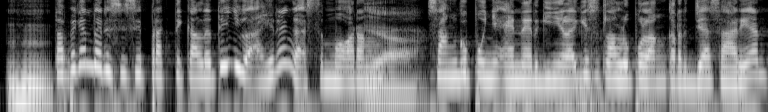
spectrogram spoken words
Mhm. Tapi kan dari sisi practicality juga akhirnya nggak semua orang Iya. sanggup punya energinya lagi setelah lu pulang kerja seharian.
